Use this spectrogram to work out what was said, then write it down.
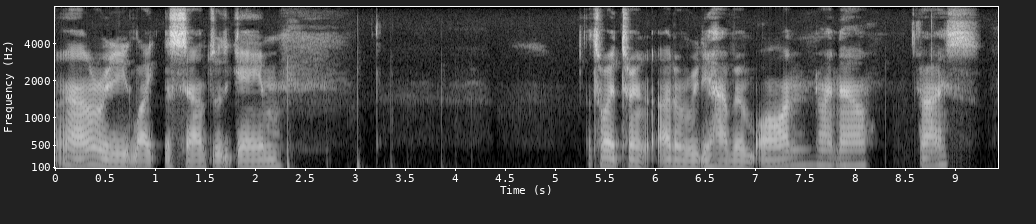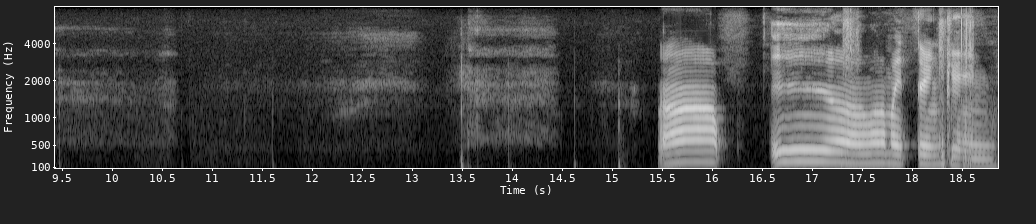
I don't really like the sounds of the game. That's why I turn, I don't really have him on right now. guys. Uh, ew, what am I thinking?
